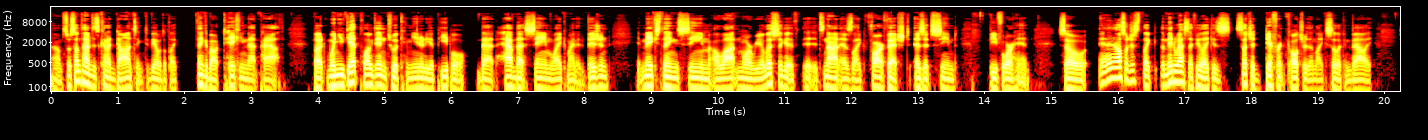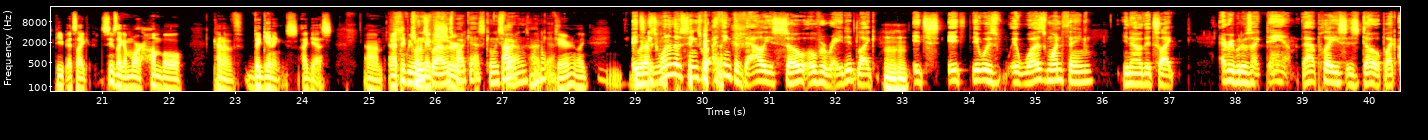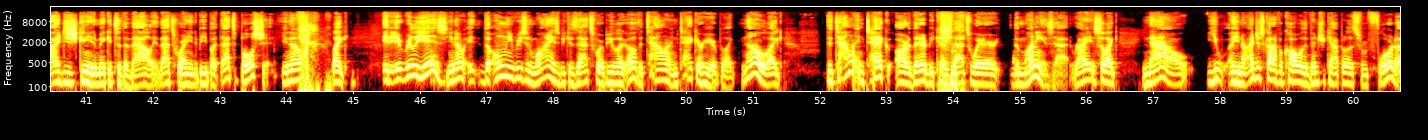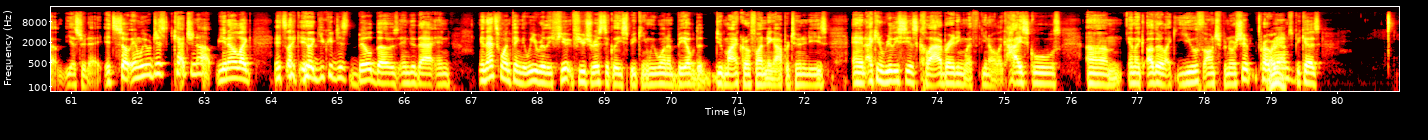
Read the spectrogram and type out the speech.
Um, so sometimes it's kind of daunting to be able to like think about taking that path. But when you get plugged into a community of people that have that same like-minded vision, it makes things seem a lot more realistic. It, it's not as like far-fetched as it seemed beforehand. So, and also just like the Midwest, I feel like is such a different culture than like Silicon Valley. People, it's like, it seems like a more humble kind of beginnings, I guess. Um, and I think we Can want we to make swear sure. on this podcast? Can we swear I, on this I podcast? don't care. Like, do It's, whatever it's one of those things where I think the valley is so overrated. Like Mhm. it's it it was it was one thing, you know, that's like everybody was like, "Damn, that place is dope." Like I just need to make it to the valley. That's where I need to be. But that's bullshit, you know? like it it really is, you know? It, the only reason why is because that's where people are like, "Oh, the talent and tech are here." But like, no, like the talent and tech are there because that's where the money is at, right? So like now you you know I just got off a call with a venture capitalist from Florida yesterday. It's so and we were just catching up, you know, like it's like like you could just build those into that and and that's one thing that we really fu- futuristically speaking we want to be able to do micro funding opportunities and I can really see us collaborating with you know like high schools um and like other like youth entrepreneurship programs because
